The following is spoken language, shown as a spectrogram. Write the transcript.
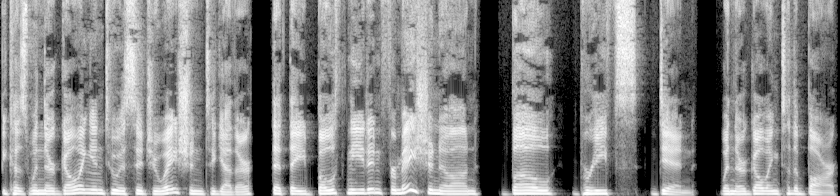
because when they're going into a situation together that they both need information on, Bo briefs Din when they're going to the bar.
